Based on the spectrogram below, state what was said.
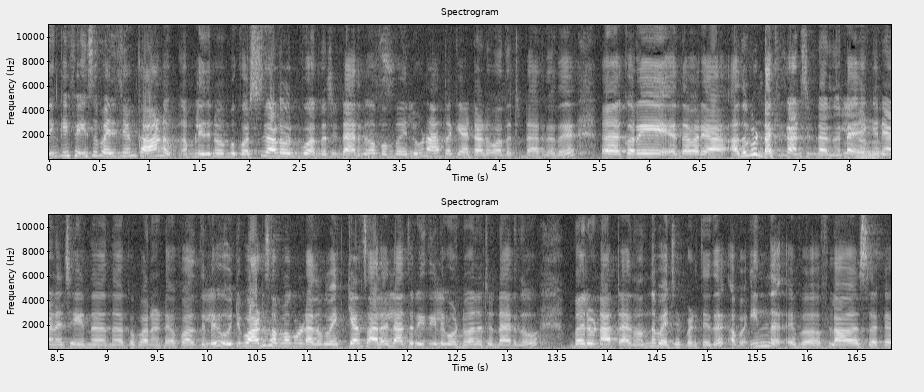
നിങ്ങൾക്ക് ഈ ഫേസ് പരിചയം കാണും. നമ്മൾ ഇതിനു മുമ്പ് കുറച്ച് നാൾ മുൻപ് വന്നിട്ടുണ്ടായിരുന്നു. അപ്പം ബലൂൺ ആർട്ടൊക്കെ ആയിട്ടാണ് വന്നിട്ടുണ്ടായിരുന്നത് കുറേ എന്താ പറയുക അതും ഉണ്ടാക്കി കാണിച്ചിട്ടുണ്ടായിരുന്നു അല്ലേ? എങ്ങനെയാണ് ചെയ്യുന്നതെന്നൊക്കെ പറഞ്ഞിട്ട്. അപ്പോൾ അതിൽ ഒരുപാട് സംഭവങ്ങളുണ്ടായിരുന്നു നമുക്ക് വെക്കാൻ സ്ഥലമില്ലാത്ത രീതിയിൽ കൊണ്ടുവന്നിട്ടുണ്ടായിരുന്നു. ബലൂൺ ആർട്ടായിരുന്നു. അന്ന് പരിചയപ്പെടുത്തിയത് അപ്പോൾ ഇന്ന് ഇപ്പോൾ ഫ്ലവേഴ്സ് ഒക്കെ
